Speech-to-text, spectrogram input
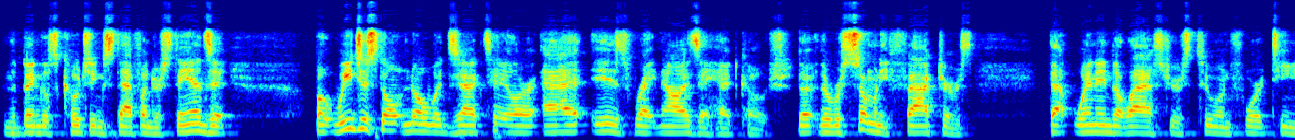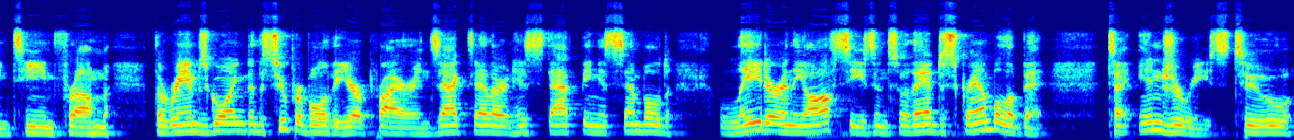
and the Bengals coaching staff understands it. But we just don't know what Zac Taylor is right now as a head coach. There, there were so many factors that went into last year's 2 and 14 team from the Rams going to the Super Bowl the year prior and Zac Taylor and his staff being assembled later in the offseason. So they had to scramble a bit to injuries, to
